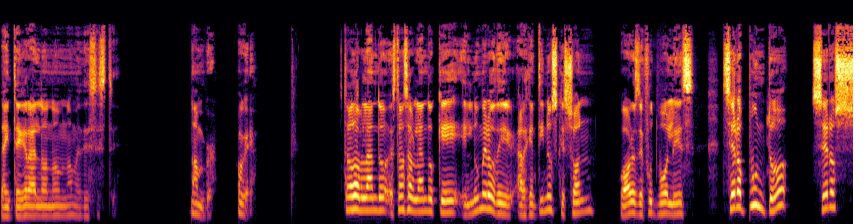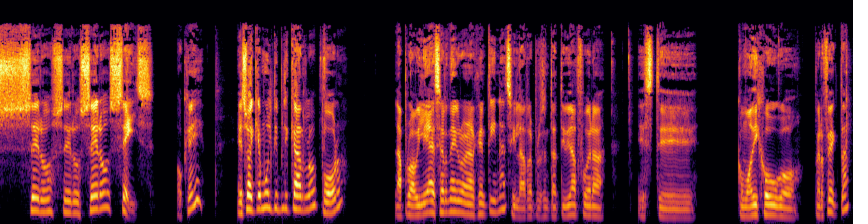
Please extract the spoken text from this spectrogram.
La integral, no, no, no me des este. Number. Ok. Estamos hablando, estamos hablando que el número de argentinos que son jugadores de fútbol es 0.00006. ¿Ok? Eso hay que multiplicarlo por la probabilidad de ser negro en Argentina, si la representatividad fuera, este, como dijo Hugo, perfecta,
